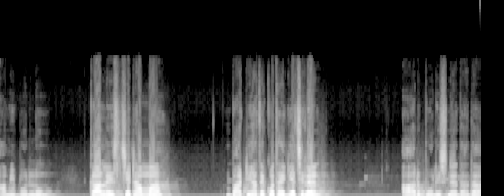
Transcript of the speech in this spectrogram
আমি বললুম, কাল এসছি ঠাম্মা। বাটি হাতে কোথায় গিয়েছিলেন? আর বলিস না দাদা,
